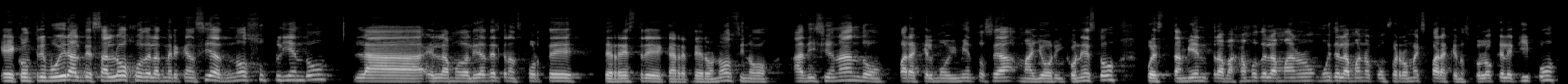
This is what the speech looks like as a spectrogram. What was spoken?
eh, contribuir al desalojo de las mercancías, no supliendo la, la modalidad del transporte terrestre carretero, ¿no? Sino adicionando para que el movimiento sea mayor. Y con esto, pues también trabajamos de la mano, muy de la mano con Ferromex para que nos coloque el equipo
